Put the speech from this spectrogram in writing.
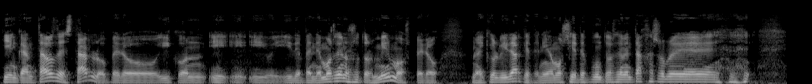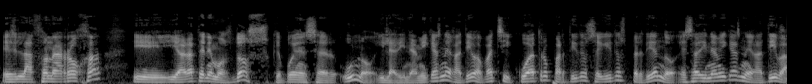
y encantados de estarlo, pero y con y, dependemos de nosotros mismos. Pero no hay que olvidar que teníamos siete puntos de ventaja sobre es la zona roja y, ahora tenemos dos que pueden ser uno y la dinámica es negativa, Pachi. Cuatro partidos seguidos perdiendo. Esa dinámica es negativa.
